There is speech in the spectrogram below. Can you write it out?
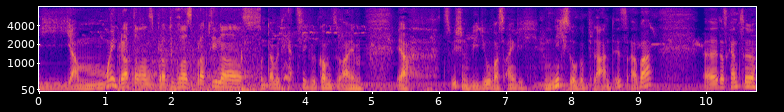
Ja, moin. Bratans, Bratuchas, Bratinas. Und damit herzlich willkommen zu einem ja, Zwischenvideo, was eigentlich nicht so geplant ist, aber äh, das Ganze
